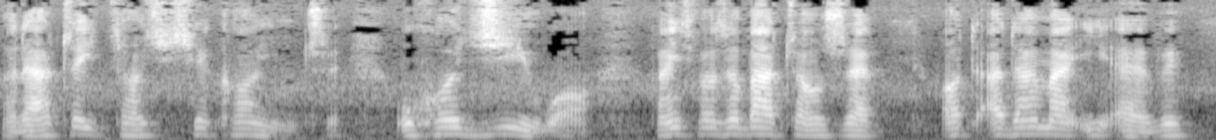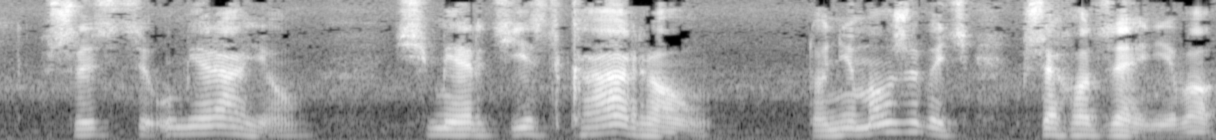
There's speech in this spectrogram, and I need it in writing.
Raczej coś się kończy. Uchodziło. Państwo zobaczą, że od Adama i Ewy wszyscy umierają. Śmierć jest karą. To nie może być przechodzenie, bo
